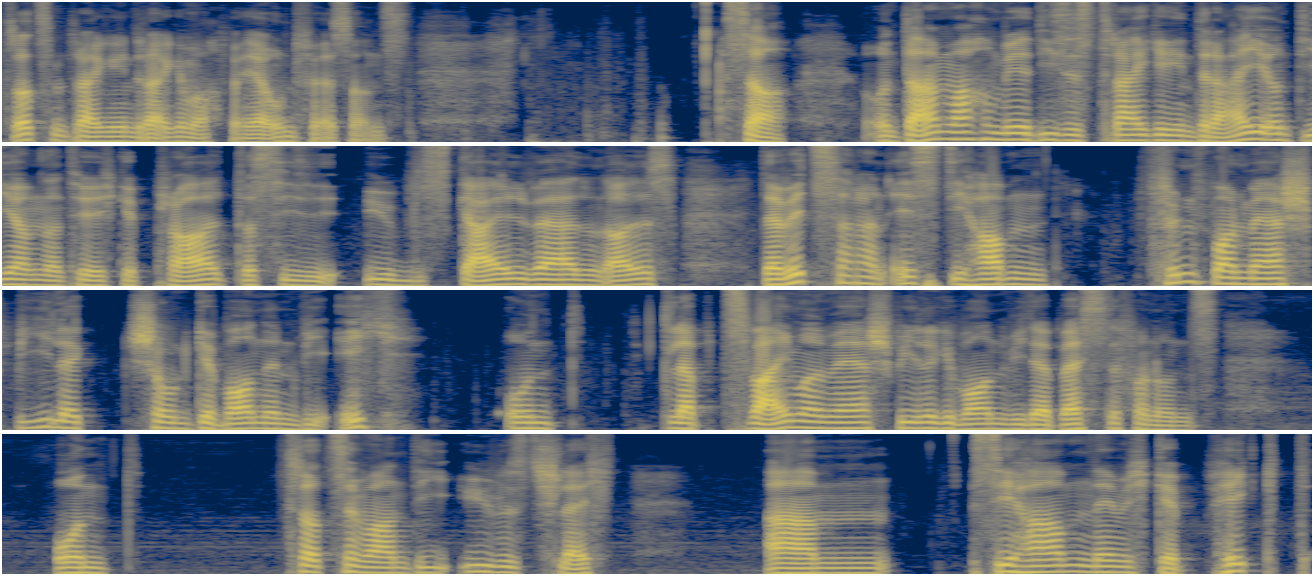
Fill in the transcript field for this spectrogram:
trotzdem 3 gegen 3 gemacht, wäre ja unfair sonst. So, und dann machen wir dieses 3 gegen 3 und die haben natürlich geprahlt, dass sie übelst geil werden und alles. Der Witz daran ist, die haben fünfmal mehr Spiele schon gewonnen wie ich und ich glaube zweimal mehr Spiele gewonnen wie der Beste von uns. Und trotzdem waren die übelst schlecht. Ähm, sie haben nämlich gepickt,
